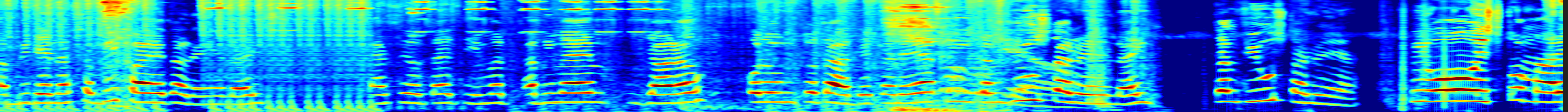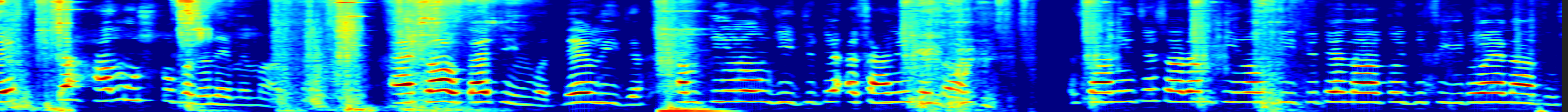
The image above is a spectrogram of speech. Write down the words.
अभी देना, सभी फायर कर रहे हैं गाइस ऐसे होता है टीमत अभी मैं जा रहा हूँ और उनको ताजे कर रहे हैं। कंफ्यूज कर रहे हैं गाइस कंफ्यूज कर रहे हैं कि वो इसको मारे तो हम उसको बदले में मारे। ऐसा होता है टीम वर्क देख लीजिए हम तीन राउंड जीत चुके हैं आसानी के साथ आसानी से साथ हम तीन राउंड जीत चुके हैं ना तो डिफीट हुआ है ना कुछ।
